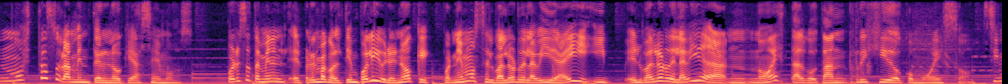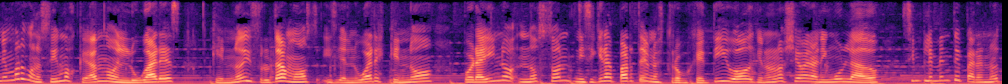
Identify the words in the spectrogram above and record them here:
no está solamente en lo que hacemos por eso también el, problema con el tiempo libre, ¿no? Que ponemos el valor de la vida ahí y el valor de la vida no es algo tan rígido como eso. Sin embargo, nos seguimos quedando en lugares que no disfrutamos y en lugares que no, por ahí no, no son ni siquiera parte de nuestro objetivo, que no nos llevan a ningún lado, simplemente para no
